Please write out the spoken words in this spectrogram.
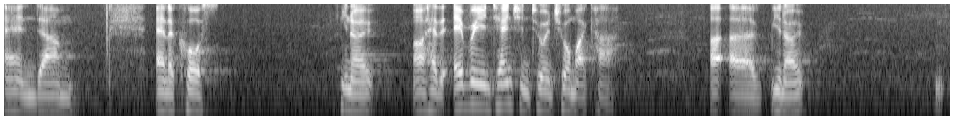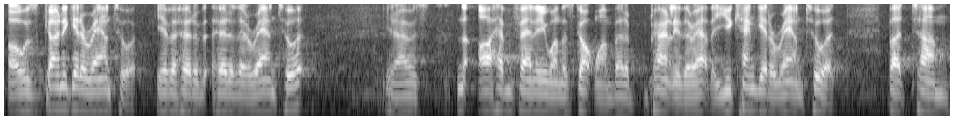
and, um, and of course, you know, I had every intention to insure my car. Uh, uh, you know, I was going to get around to it. You ever heard of, heard of the around to it? You know, I haven't found anyone that's got one, but apparently they're out there. You can get around to it. But um,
